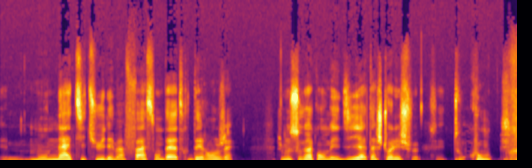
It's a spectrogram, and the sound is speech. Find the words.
mon attitude et ma façon d'être dérangeaient. Je me souviens qu'on m'ait dit, attache-toi les cheveux. C'est tout con.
